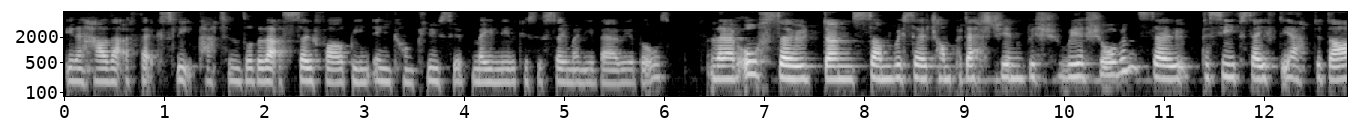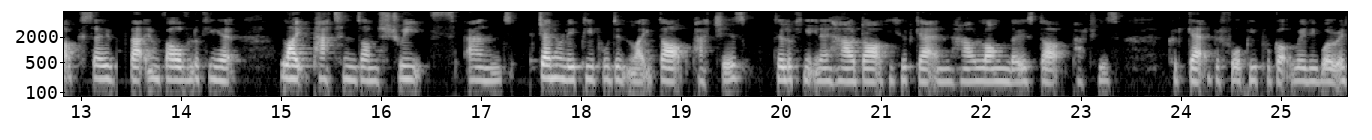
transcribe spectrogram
you know how that affects sleep patterns, although that's so far been inconclusive, mainly because there's so many variables. And then I've also done some research on pedestrian reassurance, so perceived safety after dark. So that involved looking at light patterns on streets and generally people didn't like dark patches. So looking at you know how dark you could get and how long those dark patches could get before people got really worried.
